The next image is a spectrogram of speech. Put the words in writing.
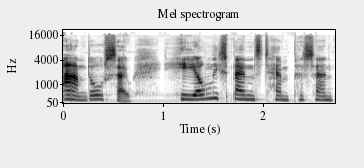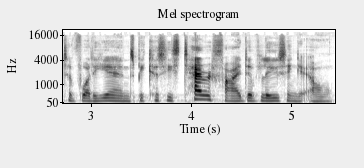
And also, he only spends 10% of what he earns because he's terrified of losing it all.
